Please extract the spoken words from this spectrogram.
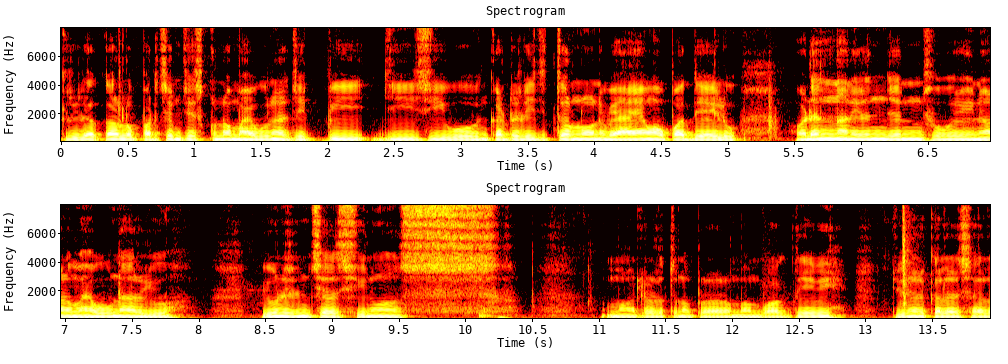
క్రీడాకారులు పరిచయం చేసుకున్న మహబూబ్నగర్ జెడ్పీ జీసీఓ వెంకటరెడ్డి చిత్రంలోని వ్యాయామ ఉపాధ్యాయులు వడల్న నిరంజన్ శుభ ఈనాడు మహబూబ్నగర్ యూ యూనిట్ ఇన్ఛార్జ్ శ్రీనివాస్ మాట్లాడుతున్న ప్రారంభం. వాగ్దేవి జూనియర్ కళాశాల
